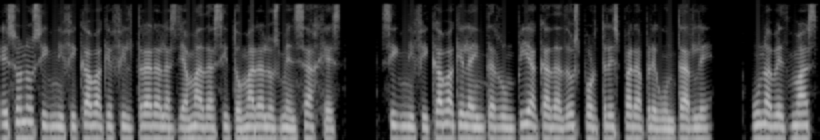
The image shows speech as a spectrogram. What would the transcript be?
Eso no significaba que filtrara las llamadas y tomara los mensajes, significaba que la interrumpía cada dos por tres para preguntarle, una vez más,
